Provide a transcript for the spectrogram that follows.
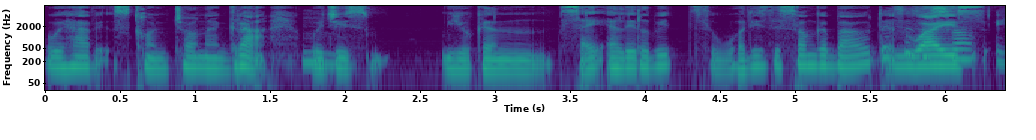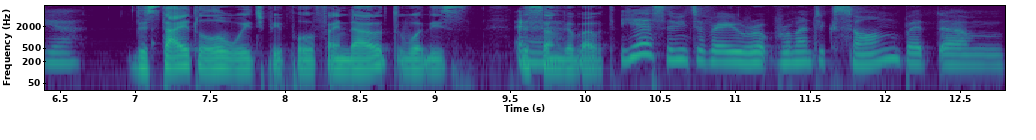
we have Skończona gra, Mm. which is you can say a little bit what is the song about This and is why is yeah. this title, which people find out what is the Uh, song about. Yes, I mean it's a very ro- romantic song, but um,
